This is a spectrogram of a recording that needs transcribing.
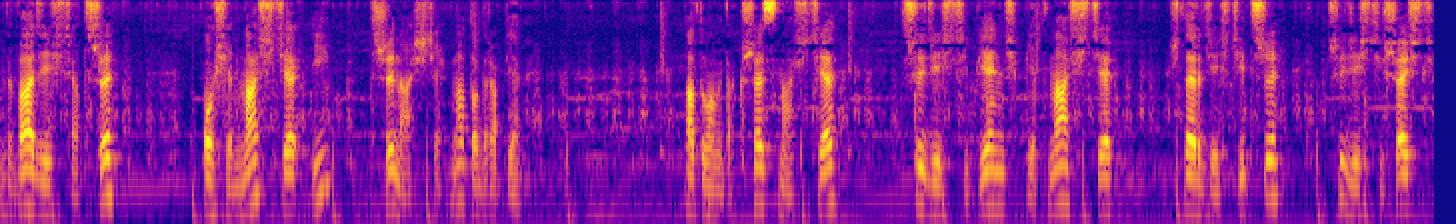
23, 18 i 13. No to drapiemy. A tu mamy tak 16, 35, 15, 43, 36,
